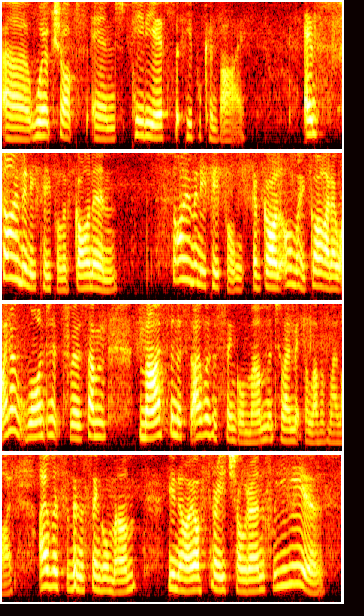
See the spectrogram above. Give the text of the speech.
uh, workshops and PDFs that people can buy, and so many people have gone in. So many people have gone. Oh my God! I, don't want it for some. A, I was a single mum until I met the love of my life. I've been a single mum you know, of three children for years.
